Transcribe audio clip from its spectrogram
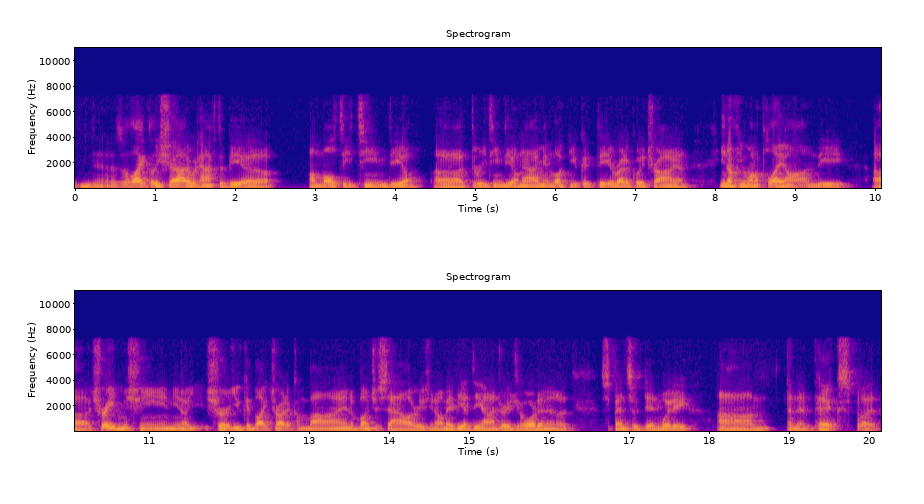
there's a likely shot it would have to be a a multi-team deal, a three-team deal. Now, I mean, look, you could theoretically try and, you know, if you want to play on the uh, trade machine, you know, sure, you could like try to combine a bunch of salaries, you know, maybe a DeAndre Jordan and a Spencer Dinwiddie, um, and then picks, but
